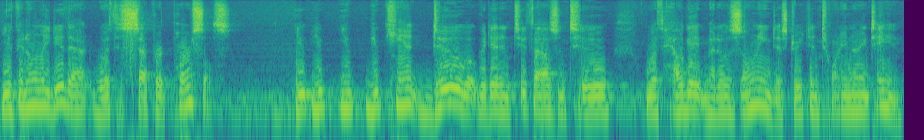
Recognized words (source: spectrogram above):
you can only do that with separate parcels. You, you, you, you can't do what we did in 2002 with Hellgate Meadows zoning district in 2019.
